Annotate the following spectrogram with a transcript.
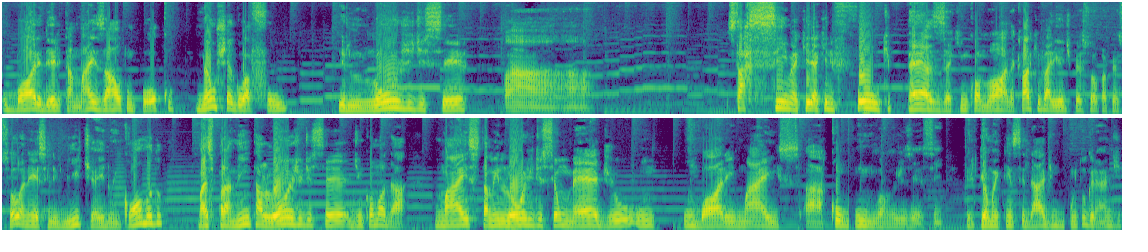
O body dele está mais alto um pouco, não chegou a full e longe de ser a, estar acima, aquele, aquele full que pesa, que incomoda. Claro que varia de pessoa para pessoa, né, esse limite aí do incômodo, mas para mim está longe de ser de incomodar, mas também longe de ser um médio, um, um body mais ah, comum, vamos dizer assim. Ele tem uma intensidade muito grande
